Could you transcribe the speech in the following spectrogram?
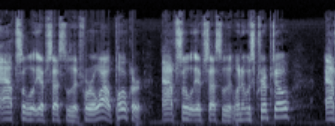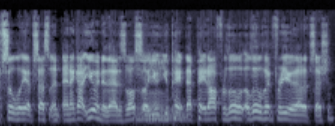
absolutely obsessed with it. For a while, poker, absolutely obsessed with it. When it was crypto, absolutely obsessed, and, and I got you into that as well. So you you paid that paid off for a little a little bit for you that obsession.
